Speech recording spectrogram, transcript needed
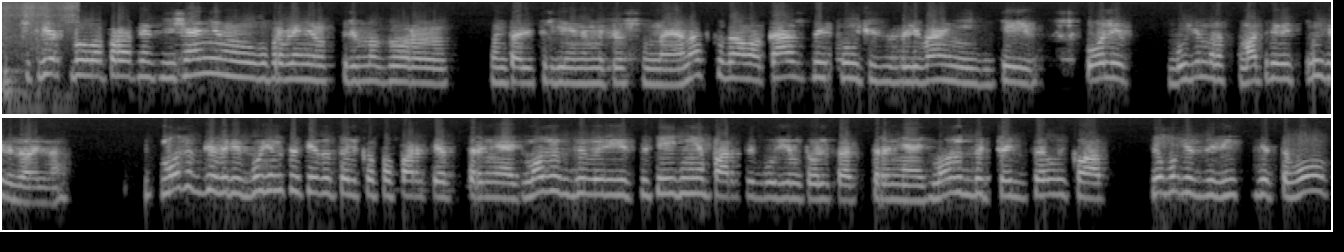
В четверг было аппаратное совещание в управлении Роспотребнадзора Натальей Сергеевной Матюшиной. Она сказала, каждый случай заболевания детей в школе будем рассматривать индивидуально. Может, говорит, будем соседа только по парте отстранять. Может, говорит, соседние парты будем только отстранять. Может быть, целый класс. Все будет зависеть от того,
